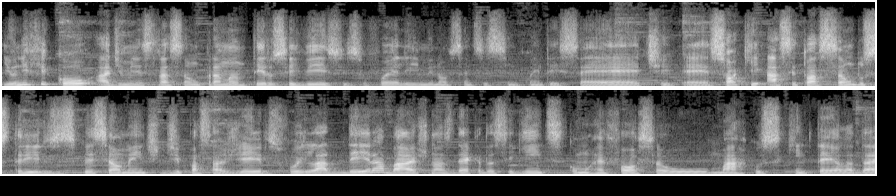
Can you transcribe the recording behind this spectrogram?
e unificou a administração para manter o serviço. Isso foi ali em 1957. É, só que a situação dos trilhos, especialmente de passageiros, foi ladeira abaixo nas décadas seguintes, como reforça o Marcos Quintela da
